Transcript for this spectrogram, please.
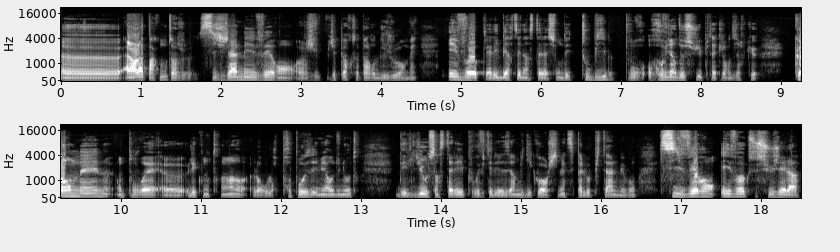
Euh, alors là, par contre, si jamais Véran, j'ai peur que pas l'ordre du jour, mais évoque la liberté d'installation des Toubib pour revenir dessus et peut-être leur dire que quand même, on pourrait euh, les contraindre, leur, proposer, mais d'une autre, des lieux où s'installer pour éviter les déserts médicaux. Alors, je sais bien que c'est pas l'hôpital, mais bon, si Véran évoque ce sujet-là,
